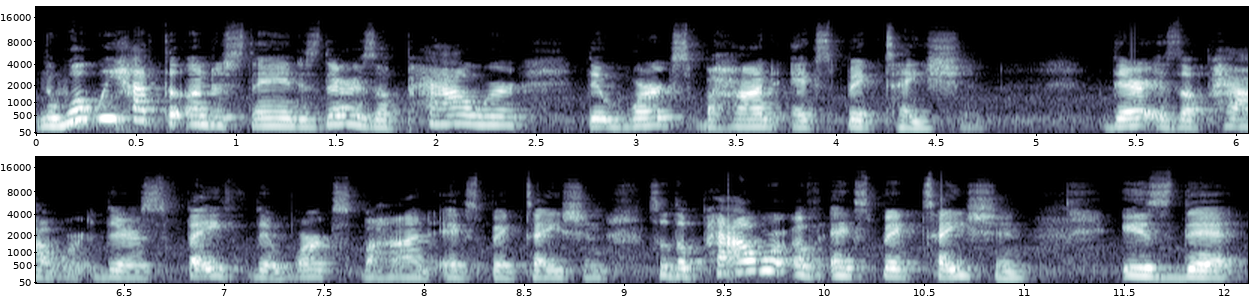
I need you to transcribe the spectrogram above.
Now, what we have to understand is there is a power that works behind expectation. There is a power, there's faith that works behind expectation. So, the power of expectation is that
